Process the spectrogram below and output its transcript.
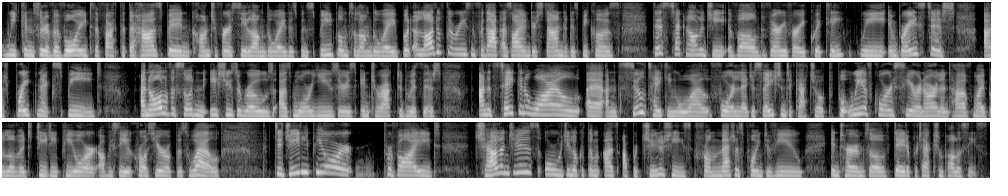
we can sort of avoid the fact that there has been controversy along the way, there's been speed bumps along the way. But a lot of the reason for that, as I understand it, is because this technology evolved very, very quickly. We embraced it at breakneck speed. And all of a sudden, issues arose as more users interacted with it. And it's taken a while, uh, and it's still taking a while for legislation to catch up. But we, of course, here in Ireland have my beloved GDPR, obviously across Europe as well. Did GDPR provide challenges or would you look at them as opportunities from Meta's point of view in terms of data protection policies?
